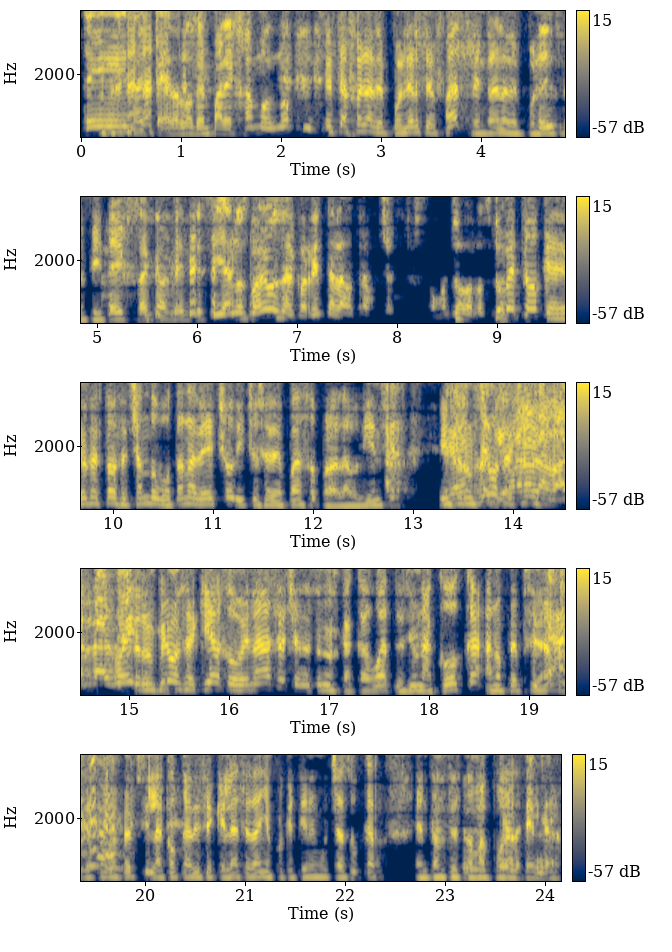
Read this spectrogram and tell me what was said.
Sí, no hay pedo, nos emparejamos, ¿no? Esta fue la de ponerse fat, vendrá la de ponerse fit. Exactamente, sí, ya nos ponemos al corriente a la otra, muchachos, como todo. Tú, Beto, que Dios estabas echando botana, de hecho, dicho sea de paso, para la audiencia. Interrumpimos aquí, la banda, interrumpimos aquí al jovenazo echándose unos cacahuates y una coca. Ah, no, Pepsi, ¿verdad? Porque toma Pepsi. La coca dice que le hace daño porque tiene mucho azúcar. Entonces toma pura Pepsi. La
